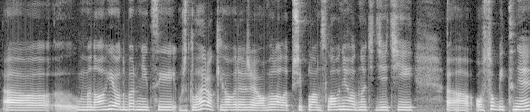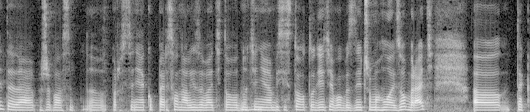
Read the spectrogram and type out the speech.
Uh, mnohí odborníci už dlhé roky hovoria, že je oveľa lepší plán slovne hodnotiť deti uh, osobitne, teda, že vlastne e, proste nejako personalizovať to hodnotenie, mm-hmm. aby si z tohoto dieťa vôbec niečo mohlo aj zobrať. Uh, tak,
